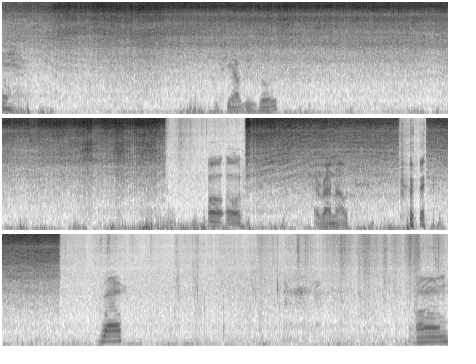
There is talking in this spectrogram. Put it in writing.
Okay. Let's see how this goes. Uh oh, I ran out. well, um,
